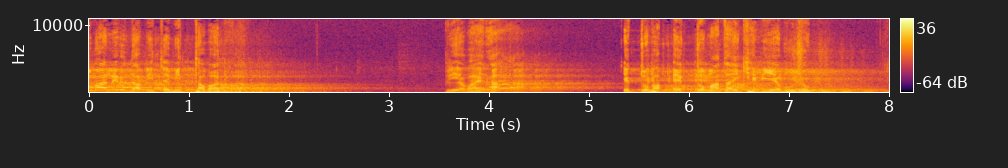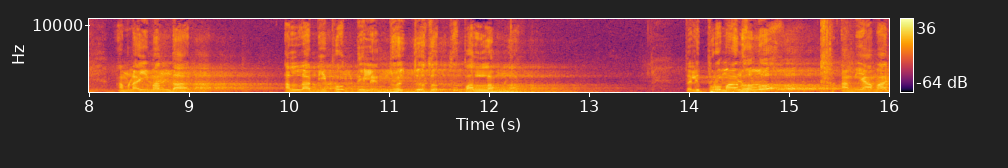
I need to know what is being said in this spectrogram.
ইমানের দাবিতে মিথ্যাবাদী? প্রিয় ভাইরা, একটু একটু মাথায় খেলিয়ে বুঝুন। আমরা ইমানদার, আল্লাহ বিপদ দিলেন, ধৈর্য ধরতে পারলাম না। তাহলে প্রমাণ হলো, আমি আমার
